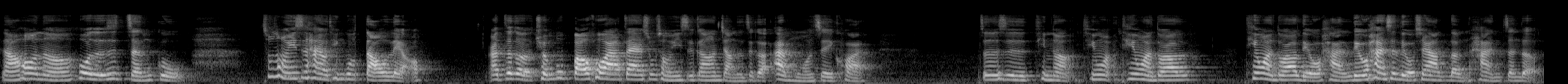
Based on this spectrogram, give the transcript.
然后呢，或者是整骨，舒虫医师还有听过刀疗，啊，这个全部包括啊，在舒虫医师刚刚讲的这个按摩这一块，真的是听了听完听完都要听完都要流汗，流汗是流下冷汗，真的。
